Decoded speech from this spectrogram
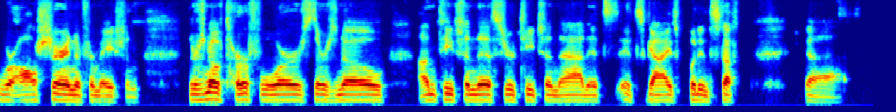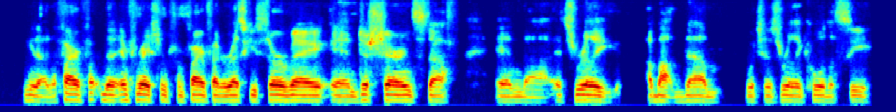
we're all sharing information. There's no turf wars. There's no I'm teaching this, you're teaching that. It's it's guys putting stuff, uh, you know, the fire the information from firefighter rescue survey and just sharing stuff. And uh, it's really about them, which is really cool to see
